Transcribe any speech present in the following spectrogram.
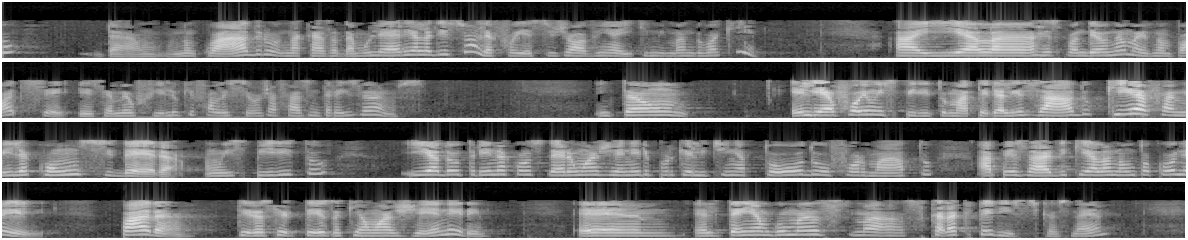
da, um, num quadro na casa da mulher e ela disse: Olha, foi esse jovem aí que me mandou aqui. Aí ela respondeu: Não, mas não pode ser. Esse é meu filho que faleceu já fazem três anos. Então, ele é, foi um espírito materializado que a família considera um espírito e a doutrina considera um agênere porque ele tinha todo o formato, apesar de que ela não tocou nele. Para ter a certeza que é um agênere, é, ele tem algumas características, né?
